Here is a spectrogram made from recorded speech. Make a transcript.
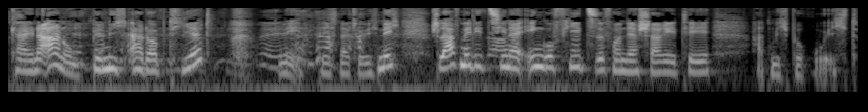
Keine Ahnung, bin ich adoptiert? Nee, bin ich natürlich nicht. Schlafmediziner Ingo Vize von der Charité hat mich beruhigt.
